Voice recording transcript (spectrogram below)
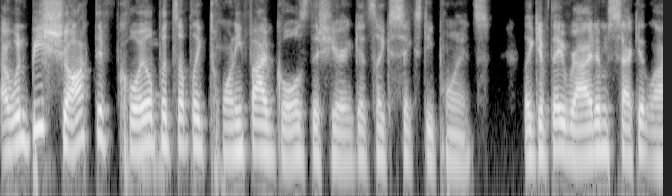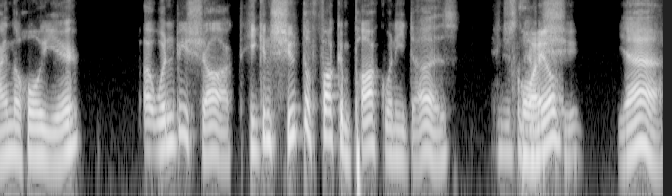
I wouldn't be shocked if Coyle puts up like 25 goals this year and gets like 60 points. Like if they ride him second line the whole year, I wouldn't be shocked. He can shoot the fucking puck when he does. He just Coyle? Yeah.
